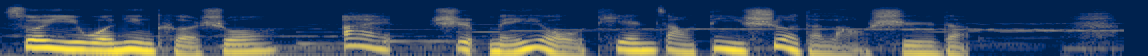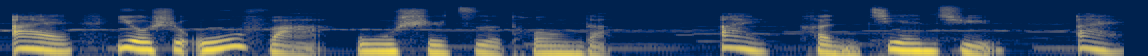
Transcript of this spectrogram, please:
所以我宁可说，爱是没有天造地设的老师的，爱又是无法无师自通的，爱很艰巨，爱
